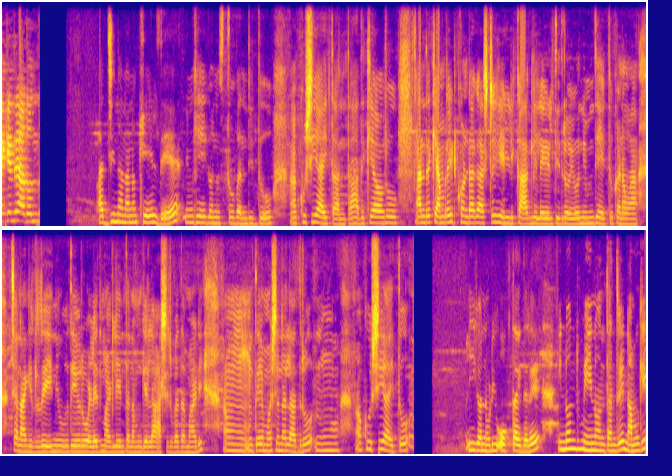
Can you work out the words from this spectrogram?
ಯಾಕೆಂದರೆ ಅದೊಂದು ಅಜ್ಜಿನ ನಾನು ಕೇಳಿದೆ, ನಿಮ್ಗೆ ಹೇಗೆ ಅನ್ನಿಸ್ತು, ಬಂದಿದ್ದು ಖುಷಿ ಆಯಿತಾ ಅಂತ. ಅದಕ್ಕೆ ಅವರು, ಅಂದರೆ ಕ್ಯಾಮ್ರಾ ಇಟ್ಕೊಂಡಾಗ ಅಷ್ಟೇ ಹೇಳಲಿಕ್ಕೆ ಆಗಲಿಲ್ಲ. ಹೇಳ್ತಿದ್ರು, ಅಯ್ಯೋ ನಿಮ್ಮದೇ ಆಯಿತು ಕಣವ ಚೆನ್ನಾಗಿರ್ರಿ, ನೀವು ದೇವರು ಒಳ್ಳೇದು ಮಾಡಲಿ ಅಂತ ನಮಗೆಲ್ಲ ಆಶೀರ್ವಾದ ಮಾಡಿ. ಮತ್ತು ಎಮೋಷನಲ್ ಆದರು ಖುಷಿ ಆಯಿತು. ಈಗ ನೋಡಿ, ಹೋಗ್ತಾ ಇದ್ದಾರೆ. ಇನ್ನೊಂದು ಮೇನು ಅಂತಂದರೆ ನಮಗೆ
